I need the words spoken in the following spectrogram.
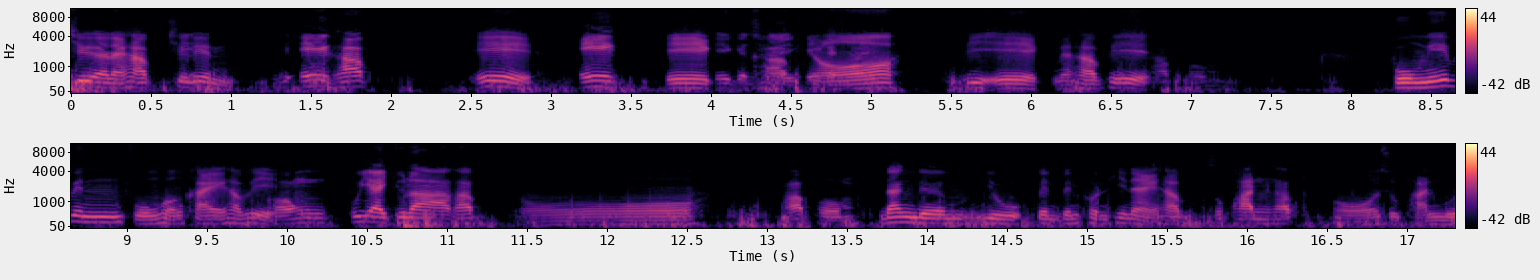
ชื่ออะไรครับ ชื่อเล่นชื่อเอกครับ เอ เอกเอกเอกชัย อ๋อ พี่เอกนะครับ พี่ ครับผมฝูงนี้เป็นฝูงของใครครับพี่ ของผู้ใหญ่จุฬาครับ อ๋อ ครับผมดั้งเดิมอยู่เป็นเป็นคนที่ไหนครับ สุพรรณครับ อ๋อ สุพรรณบุ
